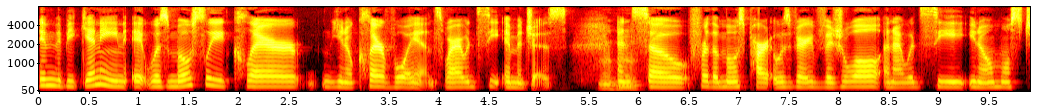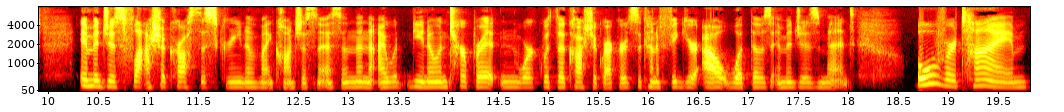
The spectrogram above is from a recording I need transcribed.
in the beginning, it was mostly clair, you know, clairvoyance, where I would see images. Mm-hmm. And so for the most part, it was very visual and I would see, you know, almost images flash across the screen of my consciousness. And then I would, you know, interpret and work with the Akashic records to kind of figure out what those images meant. Over time,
